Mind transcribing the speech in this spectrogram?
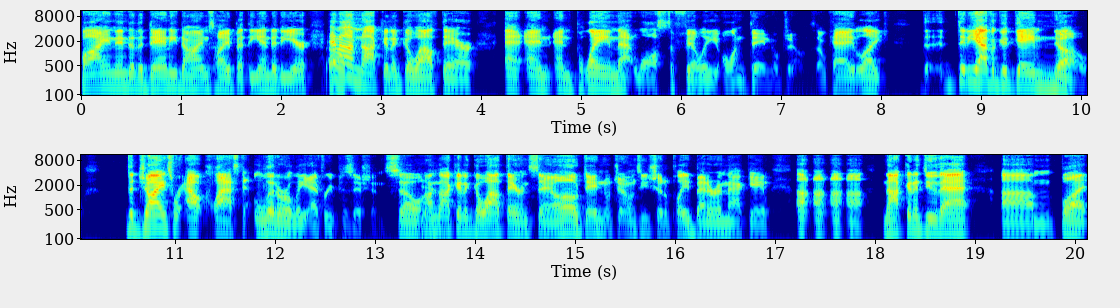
buying into the Danny Dimes hype at the end of the year, and oh. I'm not going to go out there and, and and blame that loss to Philly on Daniel Jones. Okay, like did he have a good game? No. The Giants were outclassed at literally every position. So yeah. I'm not going to go out there and say, "Oh, Daniel Jones, he should have played better in that game." Uh, uh, uh, uh. Not going to do that. Um, but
